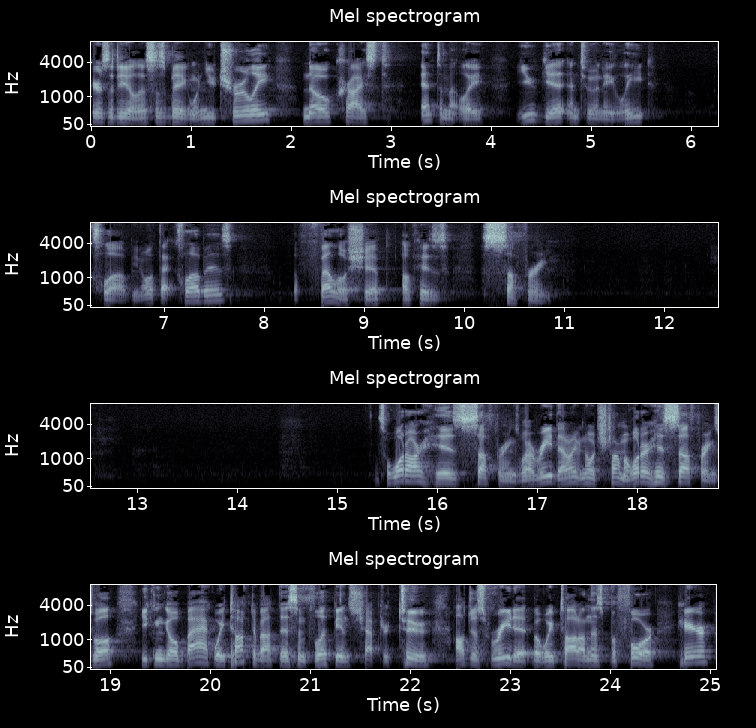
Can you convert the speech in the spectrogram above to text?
Here's the deal this is big. When you truly know Christ intimately, you get into an elite club. You know what that club is? The fellowship of his suffering. So, what are his sufferings? Well, I read that, I don't even know what you're talking about. What are his sufferings? Well, you can go back. We talked about this in Philippians chapter 2. I'll just read it, but we've taught on this before. Here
